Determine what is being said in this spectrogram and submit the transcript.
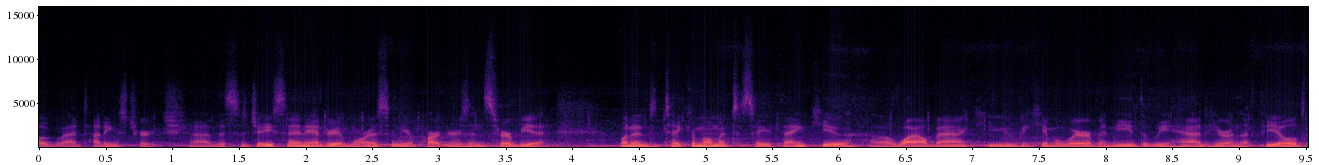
Hello, Glad Tidings Church. Uh, this is Jason and Andrea Morrison, your partners in Serbia. Wanted to take a moment to say thank you. A while back, you became aware of a need that we had here in the field.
